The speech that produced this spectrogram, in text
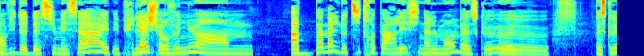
envie d'assumer ça. Et, puis là, je suis revenue à pas mal de titres parlés finalement parce que euh, parce que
